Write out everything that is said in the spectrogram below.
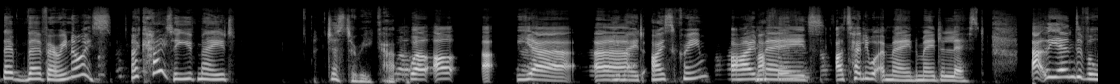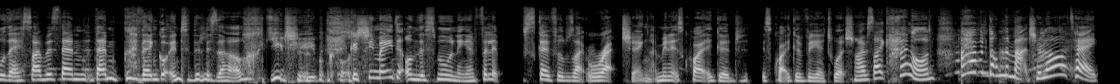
They're they're very nice. Okay. So you've made. Just to recap, Well, I'll, uh, yeah. Uh, you made ice cream. I muffins. made. I'll tell you what I made. I made a list. At the end of all this, I was then then then got into the Liz Earle YouTube because she made it on this morning, and Philip Schofield was like retching. I mean, it's quite a good it's quite a good video to watch. And I was like, hang on, I haven't done the matcha latte.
